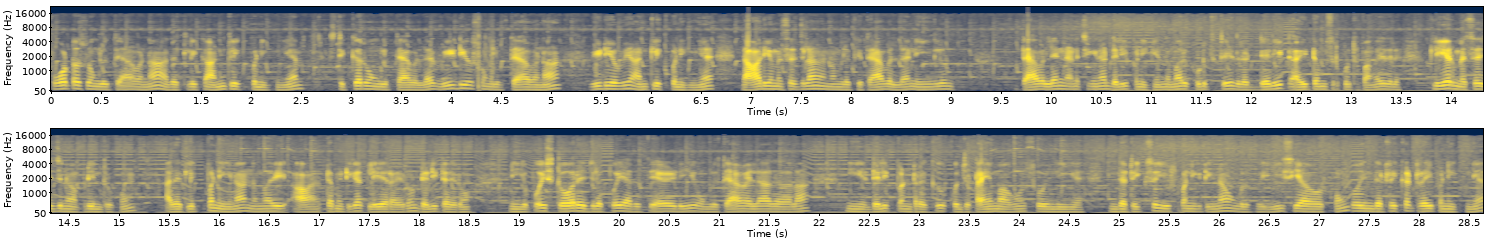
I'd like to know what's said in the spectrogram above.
ஃபோட்டோஸ் உங்களுக்கு தேவைன்னா அதை கிளிக் அன்கிளிக் பண்ணிக்கோங்க. ஸ்டிக்கர் உங்களுக்கு தேவையில்லை. வீடியோஸ் உங்களுக்கு தேவைன்னா வீடியோவையும் அன்கிளிக் பண்ணிக்கோங்க. இந்த ஆடியோ மெசேஜ்லாம் நம்மளுக்கு தேவையில்லை. நீங்களும் தேவையில்லைன்னு நினச்சிங்கன்னா டெலிட் பண்ணிக்கோங்க இந்த மாதிரி கொடுத்துட்டு இதில் டெலிட் ஐட்டம்ஸ் கொடுத்துருப்பாங்க. இதில் கிளியர் மெசேஜ்னு அப்படின்னு இருக்கும். அதை கிளிக் பண்ணிங்கன்னா இந்த மாதிரி ஆட்டோமேட்டிக்காக கிளியர் ஆயிரும் டெலிட் ஆயிரும். நீங்கள் போய் ஸ்டோரேஜில் போய் அதை தேடி உங்களுக்கு தேவையில்லாததெல்லாம் நீங்கள் டெலிட் பண்ணுறதுக்கு கொஞ்சம் டைம் ஆகும். ஸோ நீங்கள் இந்த ட்ரிக்ஸை யூஸ் பண்ணிக்கிட்டிங்கன்னா உங்களுக்கு ஈஸியாகவும் இருக்கும். ஸோ இந்த ட்ரிக்கை ட்ரை பண்ணிக்கோங்க.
